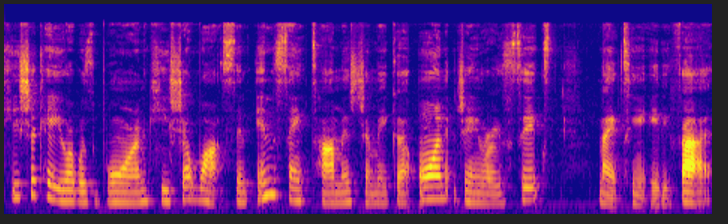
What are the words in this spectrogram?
Keyshia Ka'oir was born Keisha Watson in St. Thomas, Jamaica on January 6, 1985.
